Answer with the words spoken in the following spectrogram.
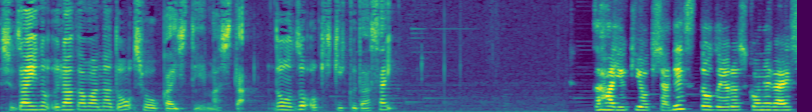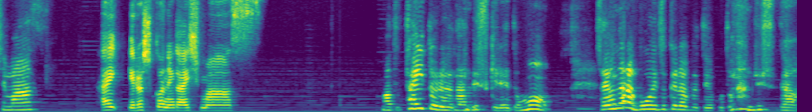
取材の裏側などを紹介していました。どうぞお聞きください。ザハユキオ記者です。どうぞよろしくお願いします。はいよろしくお願いします。まずタイトルなんですけれどもさよならボーイズクラブということなんですが、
